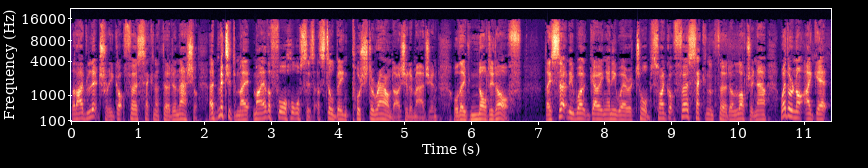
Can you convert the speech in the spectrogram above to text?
that I've literally got first, second, and third in national. Admitted, my my other four horses are still being pushed around, I should imagine, or they've nodded off. They certainly weren't going anywhere at all. So I got first, second, and third on lottery. Now, whether or not I get,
